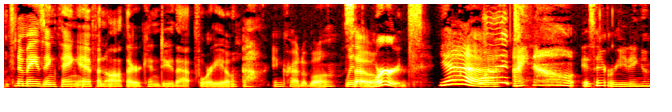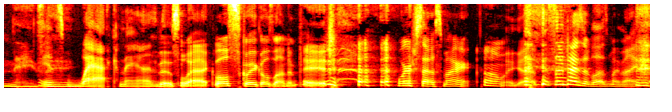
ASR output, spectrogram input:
It's an amazing thing if an author can do that for you Oh, incredible. with so, words. Yeah. What? I know. Isn't reading amazing? It's whack, man. this whack little squiggles on a page. We're so smart. oh my god. Sometimes it blows my mind.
